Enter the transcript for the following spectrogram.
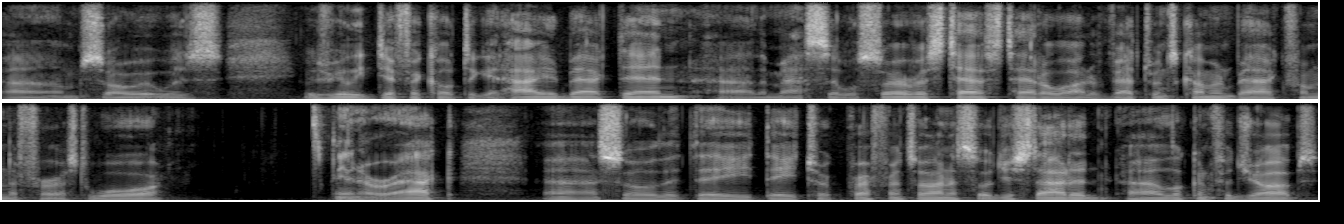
Um, so it was it was really difficult to get hired back then. Uh, the Mass Civil Service test had a lot of veterans coming back from the first war in Iraq, uh, so that they, they took preference on it. So just started uh, looking for jobs,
